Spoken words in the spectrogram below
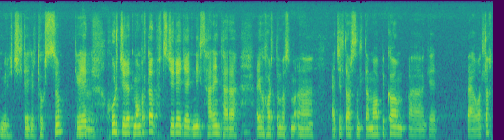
мэрэгчлэлтэйгээр төгссөн. Тэгээ яг хурж ирээд Монголдо буцаж ирээд яг нэг сарын дараа айгүй хортон бас ажилд орсон л да Mobicom гээд байгууллага.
